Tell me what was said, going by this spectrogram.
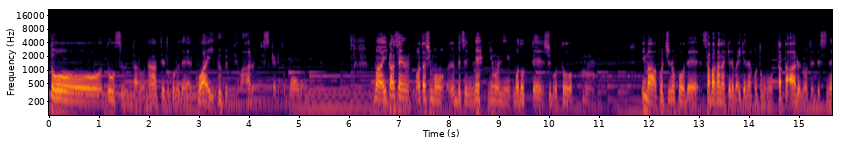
とどうするんだろうなというところで怖い部分ではあるんですけれども、まあ、いかんせん私も別にね、日本に戻って仕事、うん、今こっちの方で裁かなければいけないことも多々あるのでですね、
